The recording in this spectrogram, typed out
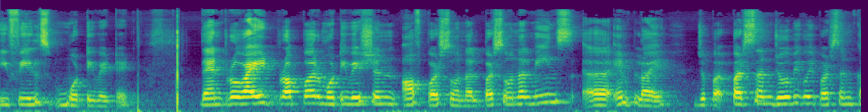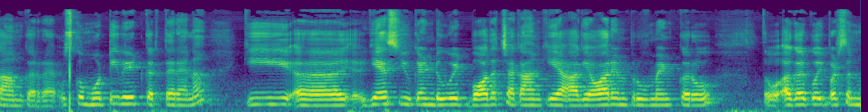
he feels motivated then provide proper motivation of personal personal means employ जो पर्सन जो भी कोई पर्सन काम कर रहा है, उसको मोटिवेट करते रहना कि yes you can do it बहुत अच्छा काम किया, आगे और इम्प्रूवमेंट करो। तो अगर कोई पर्सन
